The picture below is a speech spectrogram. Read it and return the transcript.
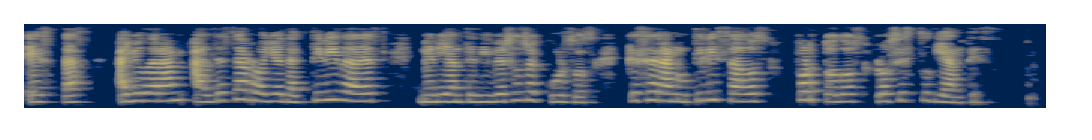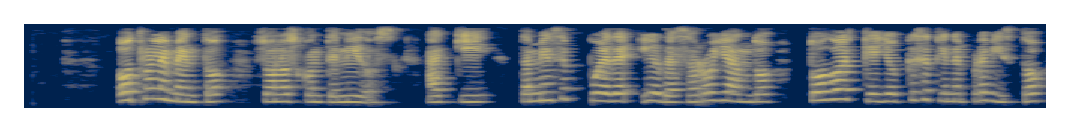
Estas ayudarán al desarrollo de actividades mediante diversos recursos que serán utilizados por todos los estudiantes. Otro elemento son los contenidos. Aquí también se puede ir desarrollando todo aquello que se tiene previsto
